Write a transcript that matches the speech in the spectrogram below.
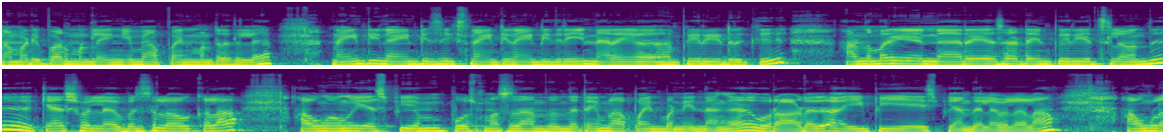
நம்ம டிபார்ட்மெண்ட்டில் எங்கேயுமே அப்பாயிண்ட் பண்ணுறதில்ல nineteen ninety six nineteen ninety three நிறைய பீரியட் இருக்குது அந்த மாதிரி நிறைய சர்டைன் பீரியட்ஸில் வந்து கேஷுவல் லேபர்ஸ் லோக்கலாக அவங்கவுங்க எஸ்பிஎம் போஸ்ட் மாஸ்டர் அந்தந்த டைமில் அப்பாயிண்ட் பண்ணியிருந்தாங்க. ஒரு ஆர்டர் ஐபி ஏஎஸ்பி அந்த லெவலெலாம் அவங்கள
